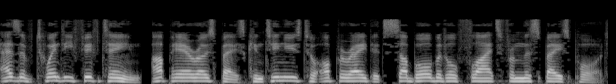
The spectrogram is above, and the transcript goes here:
As of 2015, UP Aerospace continues to operate its suborbital flights from the spaceport.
